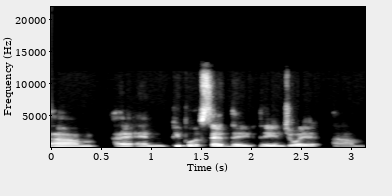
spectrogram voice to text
Um, I, and people have said they, they enjoy it. Um,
